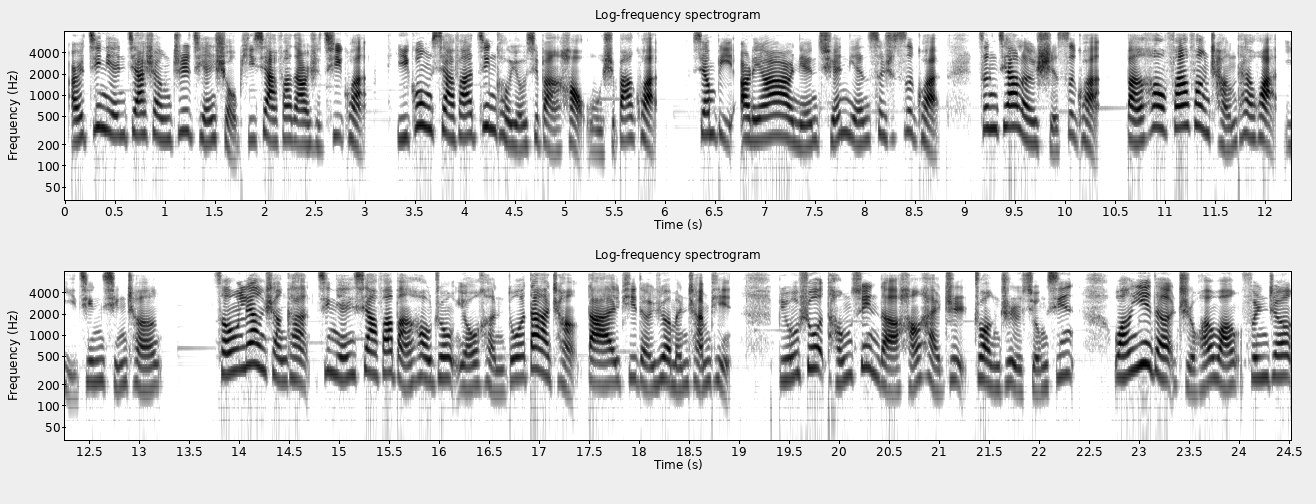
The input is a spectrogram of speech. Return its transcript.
而今年加上之前首批下发的二十七款，一共下发进口游戏版号五十八款。相比二零二二年全年四十四款，增加了十四款，版号发放常态化已经形成。从量上看，今年下发版号中有很多大厂大 IP 的热门产品，比如说腾讯的《航海志：壮志雄心》，网易的《指环王：纷争》，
